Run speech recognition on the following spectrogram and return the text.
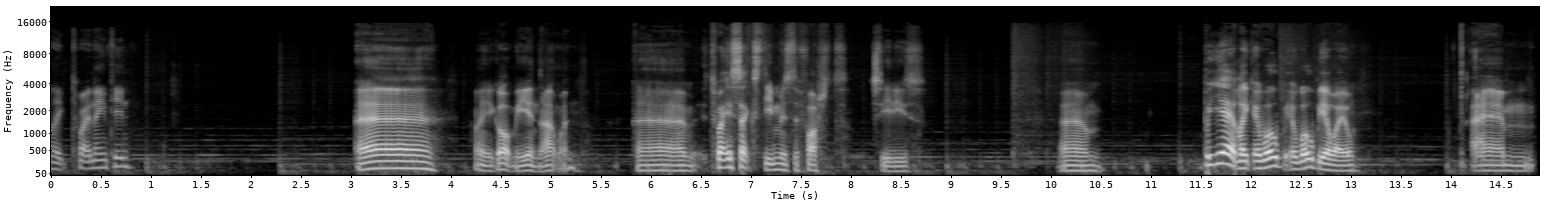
Like twenty nineteen. Uh, well, you got me in that one. Um, 2016 was the first series. Um, but yeah, like it will be, it will be a while. Um,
